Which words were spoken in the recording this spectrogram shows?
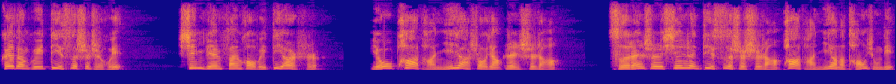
该段归第四师指挥，新编番号为第二师，由帕塔尼亚少将任师长。此人是新任第四师师长帕塔尼亚的堂兄弟。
